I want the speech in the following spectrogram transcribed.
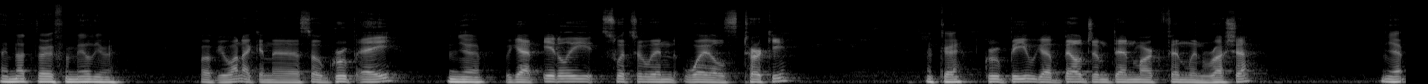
I'm not very familiar. Well, if you want, I can. Uh, so, Group A, Yeah. we got Italy, Switzerland, Wales, Turkey. Okay. Group B, we got Belgium, Denmark, Finland, Russia. Yep.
